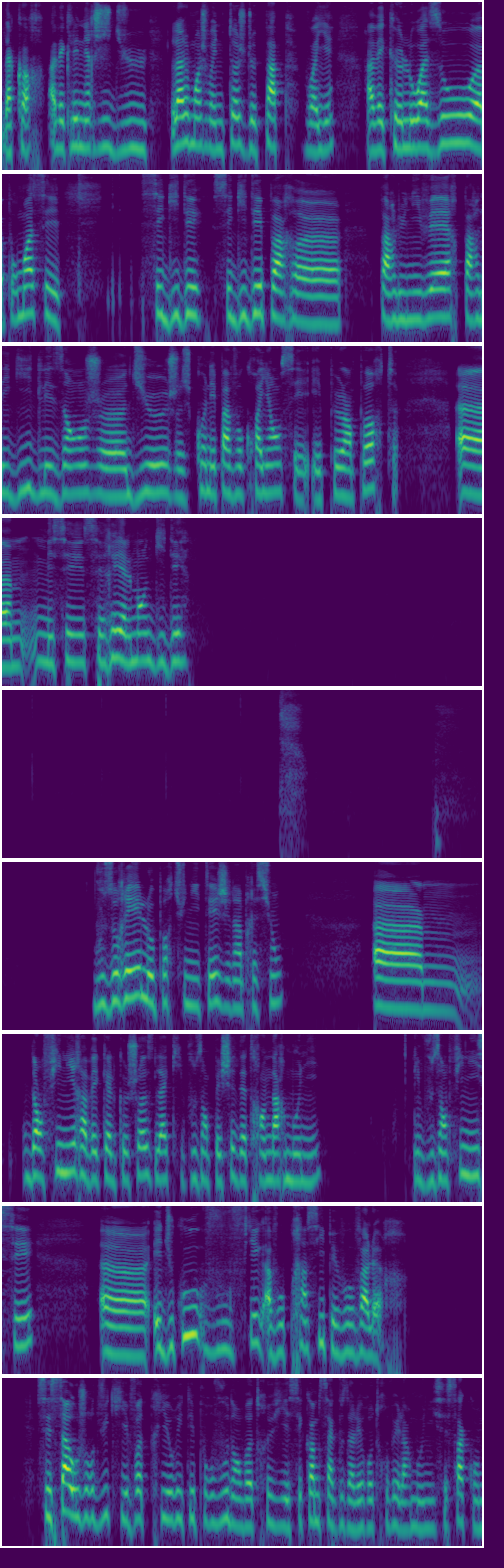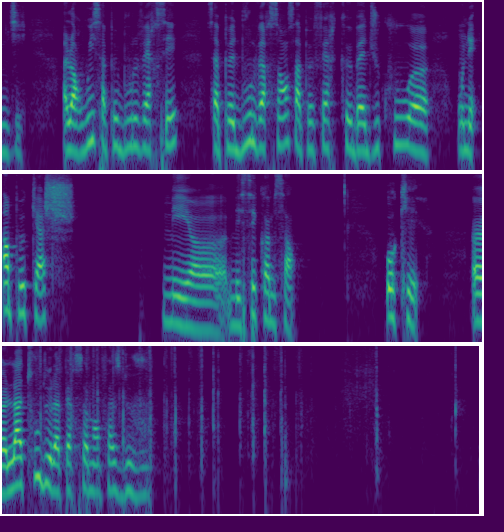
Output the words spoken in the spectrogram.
D'accord? Avec l'énergie du. Là, moi, je vois une toche de pape, vous voyez? Avec euh, l'oiseau. Euh, pour moi, c'est guidé. C'est guidé par, euh, par l'univers, par les guides, les anges, Dieu. Je ne connais pas vos croyances et, et peu importe. mais c'est réellement guidé. Vous aurez l'opportunité, j'ai l'impression, euh, d'en finir avec quelque chose là qui vous empêchait d'être en harmonie. Et vous en finissez. Euh, et du coup, vous vous fiez à vos principes et vos valeurs. C'est ça aujourd'hui qui est votre priorité pour vous dans votre vie. Et c'est comme ça que vous allez retrouver l'harmonie. C'est ça qu'on me dit. Alors oui, ça peut bouleverser, ça peut être bouleversant, ça peut faire que bah, du coup, euh, on est un peu cash. Mais, c'est comme ça. Ok. l'atout de la personne en face de vous.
